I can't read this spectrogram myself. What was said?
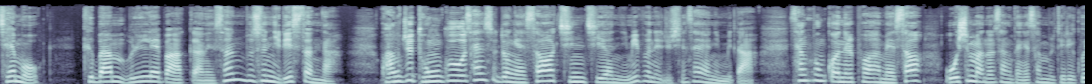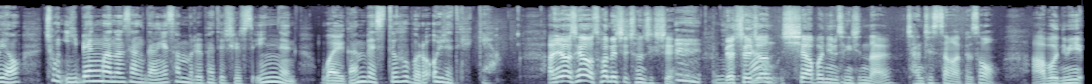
제목 그 밤 물레방앗간에선 무슨 일이 있었나 광주 동구 산수동에서 진지연 님이 보내주신 사연입니다. 상품권을 포함해서 50만 원 상당의 선물 드리고요. 총 200만 원 상당의 선물을 받으실 수 있는 월간 베스트 후보로 올려드릴게요. 안녕하세요, 선희 씨, 천식 씨. 며칠 전 시아버님 생신날 잔치상 앞에서 아버님이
